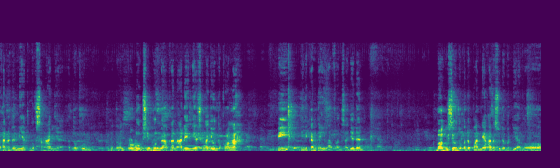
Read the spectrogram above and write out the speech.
akan ada niat untuk sengaja ataupun teman-teman produksi pun nggak akan ada yang niat sengaja untuk lengah tapi ini kan kehilafan saja dan bagusnya untuk ke depannya karena sudah berdialog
